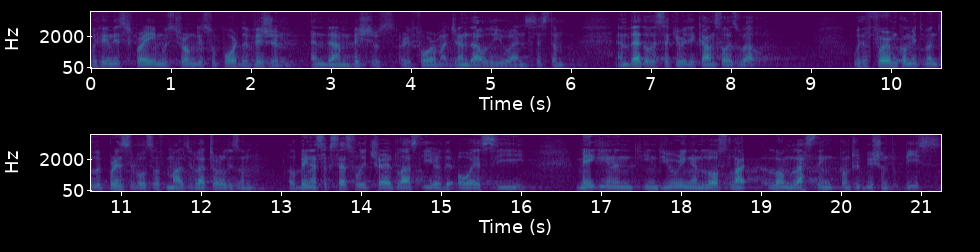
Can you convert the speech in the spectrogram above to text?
Within this frame, we strongly support the vision and the ambitious reform agenda of the UN system and that of the Security Council as well. With a firm commitment to the principles of multilateralism, Albania successfully chaired last year the OSCE, making an enduring and long-lasting contribution to peace,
